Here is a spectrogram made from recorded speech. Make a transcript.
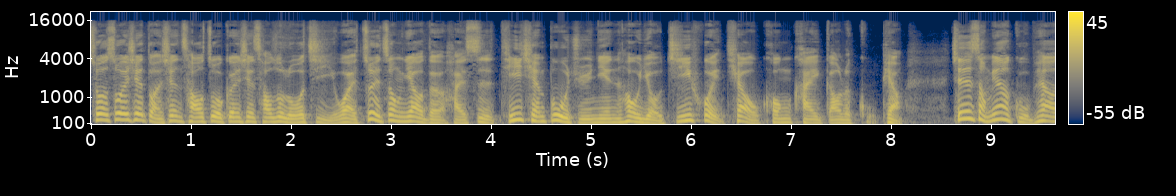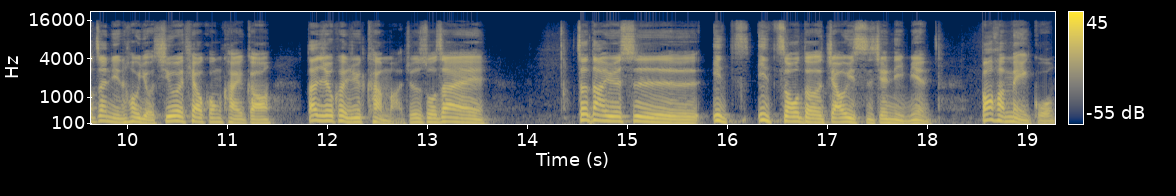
除了说一些短线操作跟一些操作逻辑以外，最重要的还是提前布局年后有机会跳空开高的股票。其实什么样的股票在年后有机会跳空开高，大家就可以去看嘛。就是说，在这大约是一一周的交易时间里面，包含美国，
